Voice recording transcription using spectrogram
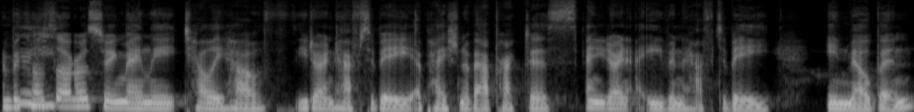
And Yeah, because you- Laurel's doing mainly telehealth, you don't have to be a patient of our practice and you don't even have to be in Melbourne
